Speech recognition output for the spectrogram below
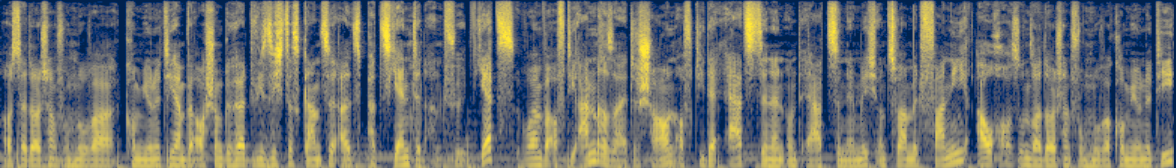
aus der Deutschlandfunk Nova Community haben wir auch schon gehört, wie sich das Ganze als Patientin anfühlt. Jetzt wollen wir auf die andere Seite schauen, auf die der Ärztinnen und Ärzte nämlich. Und zwar mit Fanny, auch aus unserer Deutschlandfunk Nova Community.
